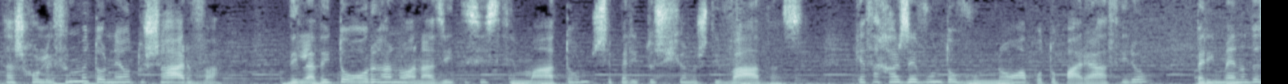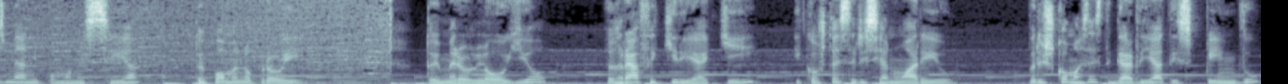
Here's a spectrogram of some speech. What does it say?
Θα ασχοληθούν με το νέο τους Σάρβα, δηλαδή το όργανο αναζήτησης θυμάτων σε περίπτωση χιονοστιβάδας και θα χαζεύουν το βουνό από το παράθυρο περιμένοντας με ανυπομονησία το επόμενο πρωί. Το ημερολόγιο γράφει Κυριακή 24 Ιανουαρίου. Βρισκόμαστε στην καρδιά της Πίνδου,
